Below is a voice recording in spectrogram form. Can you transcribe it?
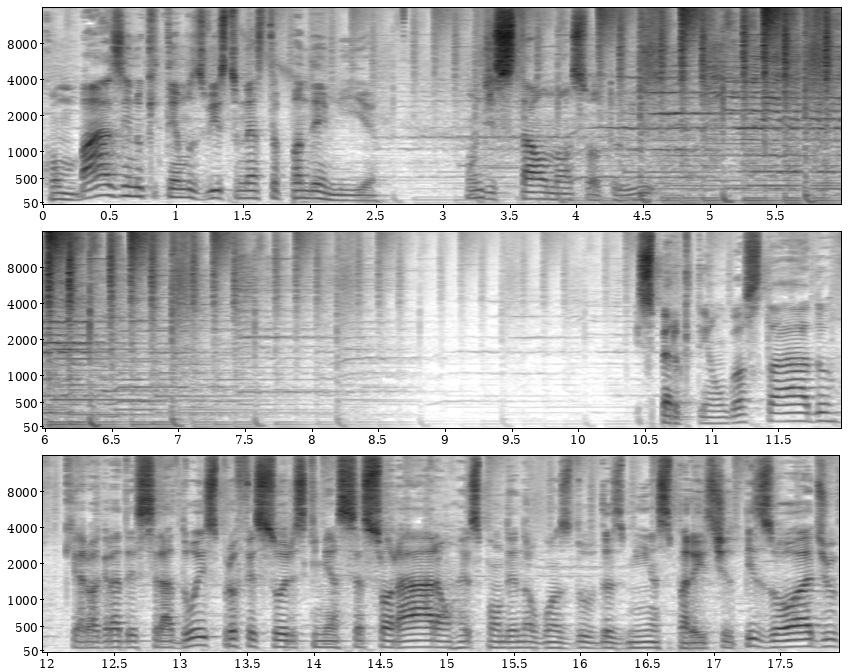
com base no que temos visto nesta pandemia, onde está o nosso altruísmo? Espero que tenham gostado. Quero agradecer a dois professores que me assessoraram respondendo algumas dúvidas minhas para este episódio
